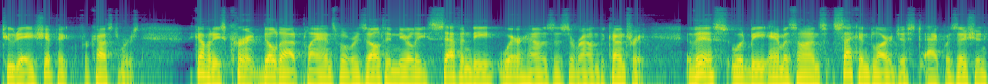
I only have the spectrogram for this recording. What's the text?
two day shipping for customers. The company's current build out plans will result in nearly 70 warehouses around the country. This would be Amazon's second largest acquisition.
